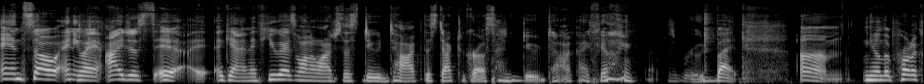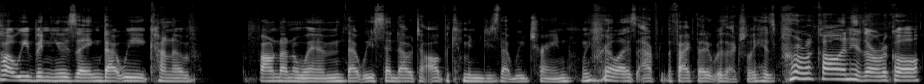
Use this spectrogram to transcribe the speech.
And so, anyway, I just, it, again, if you guys want to watch this dude talk, this Dr. Gross dude talk, I feel like that was rude. But, um, you know, the protocol we've been using that we kind of found on a whim that we send out to all the communities that we train. We realized after the fact that it was actually his protocol and his article.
